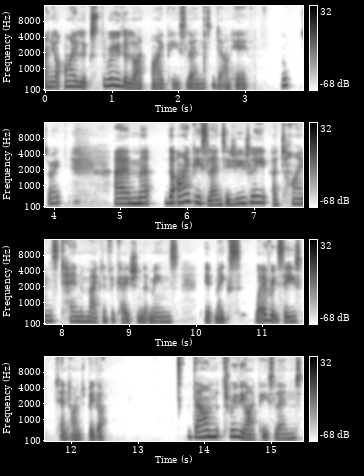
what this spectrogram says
And your eye looks through the light eyepiece lens down here. Oh, sorry. Um, the eyepiece lens is usually a times 10 magnification. That means it makes whatever it sees 10 times bigger. Down through the eyepiece lens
